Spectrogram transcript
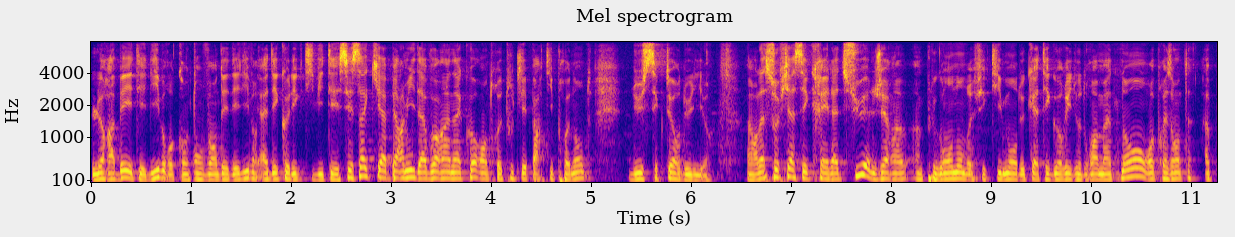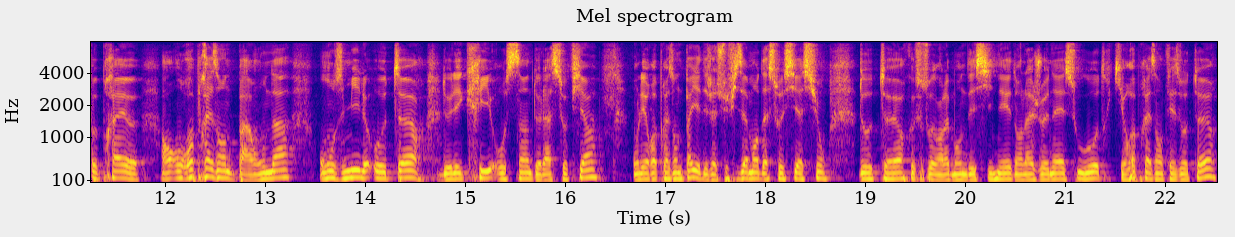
le rabais était libre quand on vendait des livres à des collectivités. C'est ça qui a permis d'avoir un accord entre toutes les parties prenantes du secteur du livre. Alors la SOFIA s'est créée là-dessus, elle gère un, plus grand nombre effectivement de catégories de droits maintenant, on représente à peu près, euh, on représente pas. On a 11 000 auteurs de l'écrit au sein de la SOFIA. On les représente pas. Il y a déjà suffisamment d'associations d'auteurs, que ce soit dans la bande dessinée, dans la jeunesse ou autres, qui représentent les auteurs.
